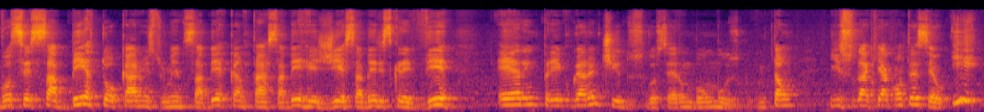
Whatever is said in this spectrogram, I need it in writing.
você saber tocar um instrumento, saber cantar, saber reger, saber escrever, era emprego garantido se você era um bom músico. Então, isso daqui aconteceu. E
